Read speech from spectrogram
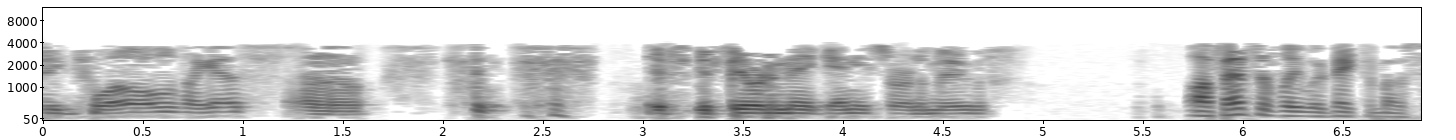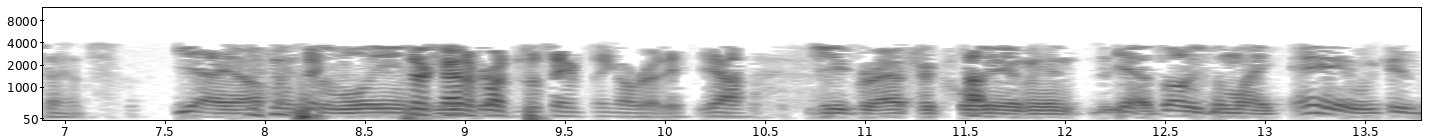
Big 12. I guess I don't know. if if they were to make any sort of move, offensively it would make the most sense. Yeah, yeah, offensively. They're kind of running the same thing already. Yeah. Geographically, uh, I mean, yeah, it's always been like, hey, we could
